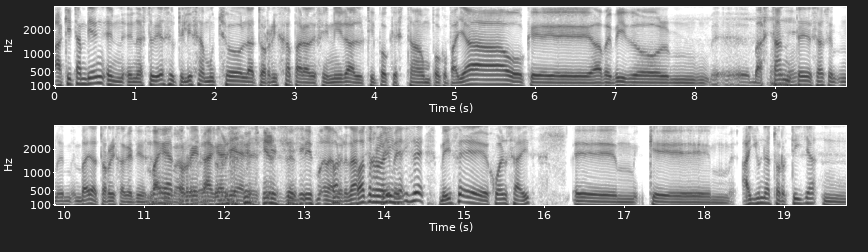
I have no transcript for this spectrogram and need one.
Aquí también en, en Asturias se utiliza mucho la torrija para definir al tipo que está un poco para allá o que ha bebido mm, eh, bastante. ¿sabes? Vaya torrija que tienes Vaya encima. ¿no? torrija que torrija tienes, sí, sí, sí. encima, la verdad. otro lo Oye, me, dice- me dice Juan Saiz eh, que mm, hay una tortilla mm,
